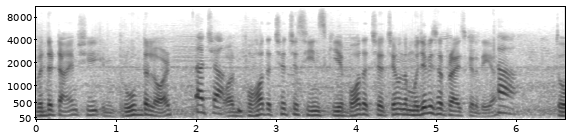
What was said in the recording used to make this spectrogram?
with the time she improved a lot अच्छा और बहुत अच्छे अच्छे सीन्स किए बहुत अच्छे अच्छे मतलब मुझे भी सरप्राइज़ कर दिया हाँ तो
